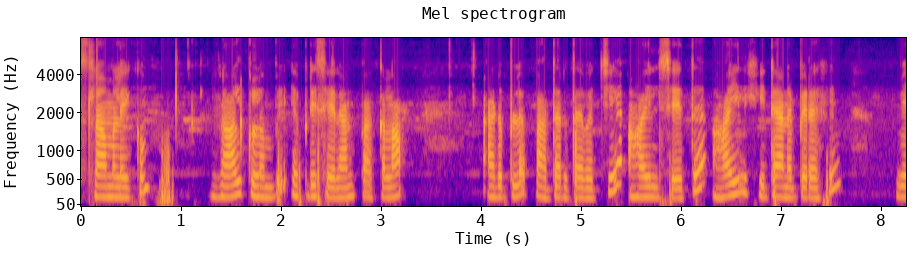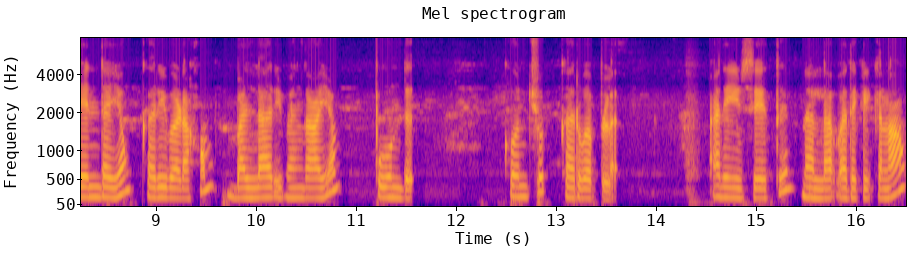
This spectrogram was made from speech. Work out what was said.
அஸ்லாம் வலைக்கும் இறால் குழம்பு எப்படி செய்யலான்னு பார்க்கலாம். அடுப்பில் பாத்திரத்தை வச்சு ஆயில் சேர்த்து ஆயில் ஹீட்டான பிறகு வெந்தயம் கறிவடகம் பல்லாரி வெங்காயம் பூண்டு கொஞ்சம் கருவேப்பிலை. அதையும் சேர்த்து நல்லா வதக்கிக்கலாம்.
